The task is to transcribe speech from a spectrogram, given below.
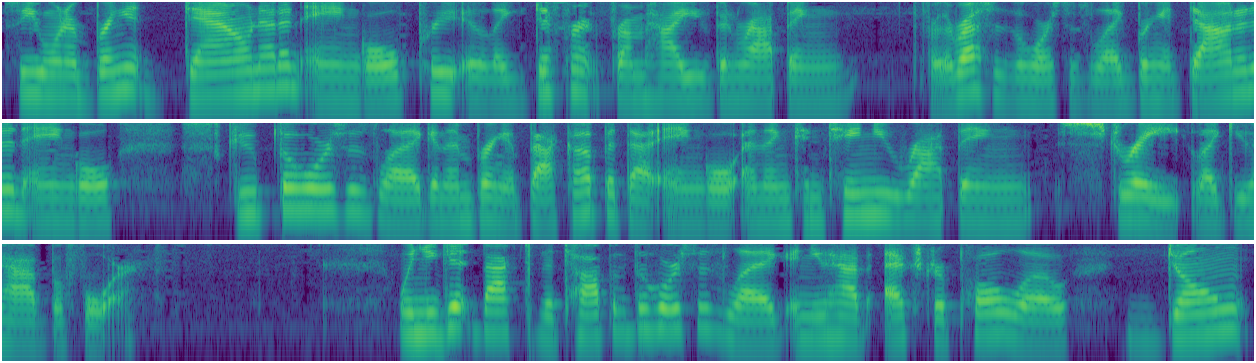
So you want to bring it down at an angle, pre like different from how you've been wrapping for the rest of the horse's leg, bring it down at an angle, scoop the horse's leg, and then bring it back up at that angle, and then continue wrapping straight like you have before. When you get back to the top of the horse's leg and you have extra polo, don't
